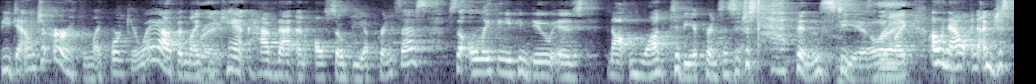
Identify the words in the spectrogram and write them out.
be down to earth and like work your way up, and like Right. you can't have that and also be a princess. So the only thing you can do is not want to be a princess. It just happens to you, and like, oh, now I'm just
